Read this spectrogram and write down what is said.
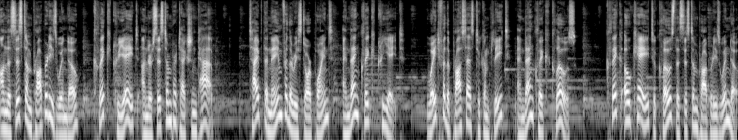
On the system properties window, click create under system protection tab. Type the name for the restore point and then click Create. Wait for the process to complete and then click Close. Click OK to close the System Properties window.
